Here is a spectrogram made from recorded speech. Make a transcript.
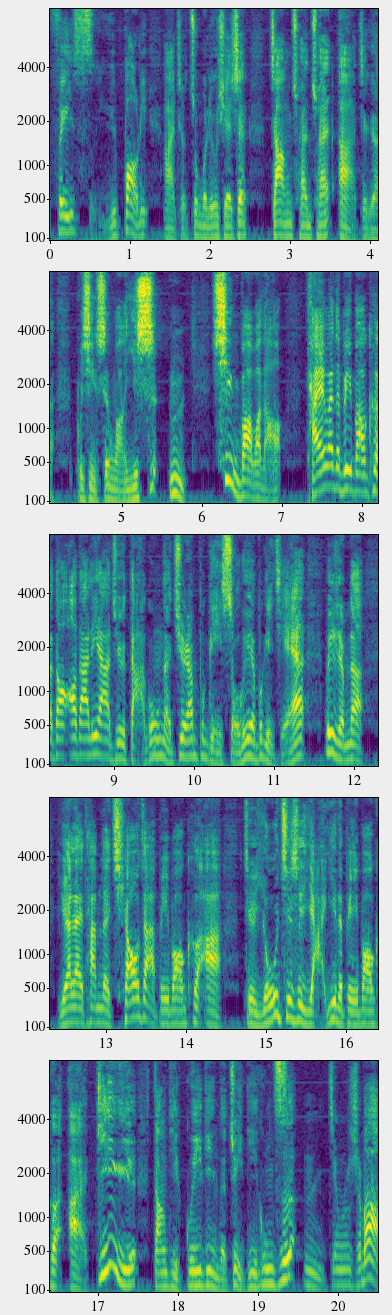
非死于暴力啊，就中国留学生张川川啊，这个不幸身亡一事。嗯，《信报》报道，台湾的背包客到澳大利亚去打工呢，居然不给首个月不给钱，为什么呢？原来他们的敲诈背包客啊。就尤其是亚裔的背包客啊，低于当地规定的最低工资。嗯，《金融时报》，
